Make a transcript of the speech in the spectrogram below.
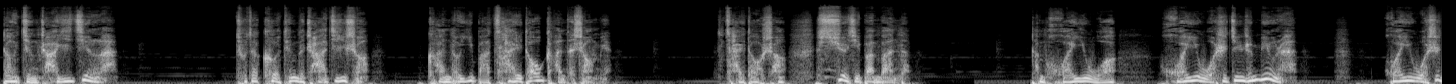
当警察一进来，就在客厅的茶几上看到一把菜刀砍在上面，菜刀上血迹斑斑的。他们怀疑我，怀疑我是精神病人，怀疑我是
